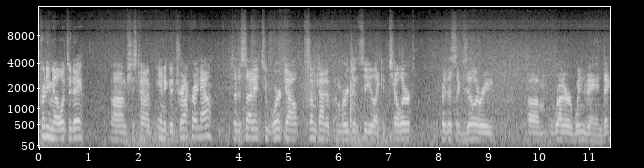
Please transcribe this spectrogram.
Pretty mellow today. Um, she's kind of in a good track right now. So I decided to work out some kind of emergency, like a tiller for this auxiliary um, rudder wind vane that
